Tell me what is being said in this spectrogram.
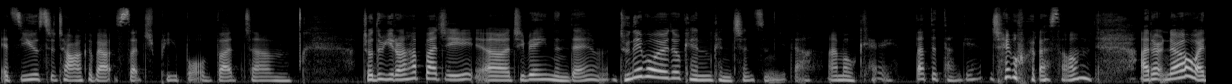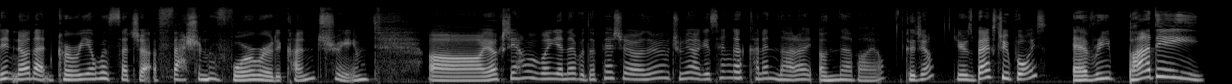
it's used to talk about such people. But um, 저도 이런 핫바지 어, 집에 있는데 둔해 보여도 괜, 괜찮습니다. I'm okay. 따뜻한 게 최고라서. I don't know. I didn't know that Korea was such a fashion forward country. 어, 역시 한국은 옛날부터 패션을 중요하게 생각하는 나라였나 봐요. 그죠? Here's Backstreet Boys. Everybody.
